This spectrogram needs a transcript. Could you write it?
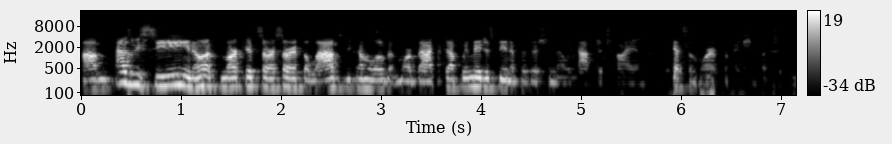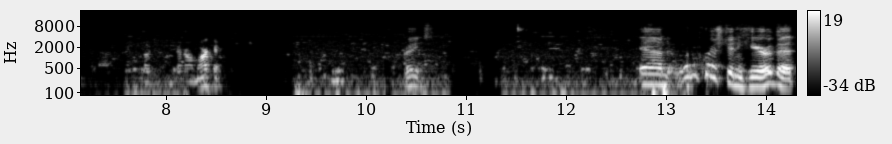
um, as we see, you know, if markets are sorry, if the labs become a little bit more backed up, we may just be in a position that we have to try and get some more information about the, uh, the general market. Great. And one question here that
